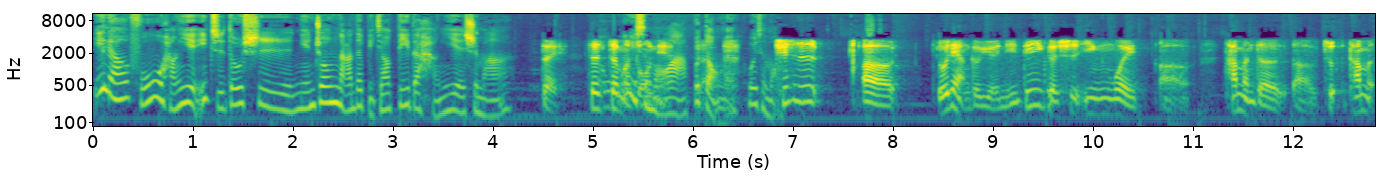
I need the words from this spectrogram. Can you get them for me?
医疗服务行业一直都是年终拿的比较低的行业，是吗？对。这这么多年啊，不懂哎，为什么？其实，呃，有两个原因。第一个是因为呃，他们的呃，做他们，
